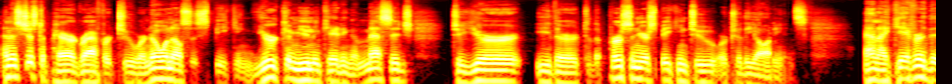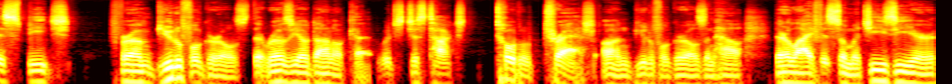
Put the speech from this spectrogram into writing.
And it's just a paragraph or two where no one else is speaking. You're communicating a message to your either to the person you're speaking to or to the audience. And I gave her this speech from Beautiful Girls that Rosie O'Donnell cut, which just talks total trash on beautiful girls and how their life is so much easier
